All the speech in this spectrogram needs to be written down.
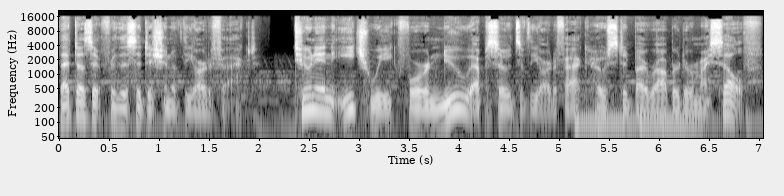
That does it for this edition of The Artifact. Tune in each week for new episodes of The Artifact hosted by Robert or myself.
